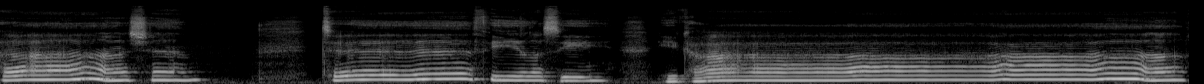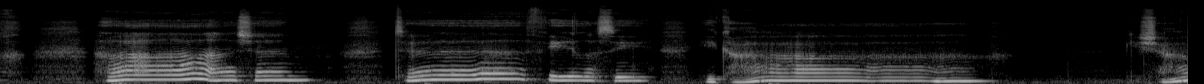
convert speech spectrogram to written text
Hashem Tefilasi Ikach Hashem Tefilasi Ikach Kishama Hashem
